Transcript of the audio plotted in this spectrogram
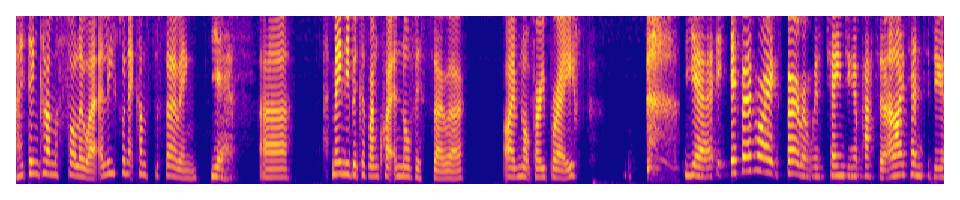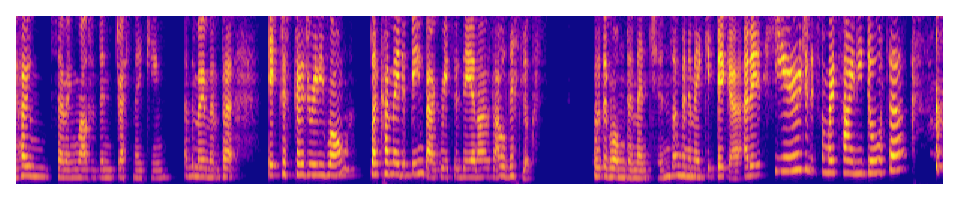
I think I'm a follower, at least when it comes to sewing, Yes. uh, mainly because I'm quite a novice sewer. I'm not very brave. Yeah, if ever I experiment with changing a pattern, and I tend to do home sewing rather than dressmaking at the moment, but it just goes really wrong. Like I made a beanbag recently and I was like, oh, this looks at the wrong dimensions. I'm going to make it bigger. And it's huge and it's for my tiny daughter.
